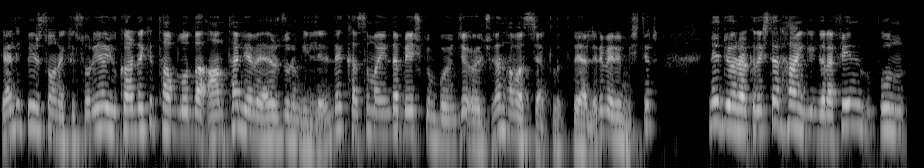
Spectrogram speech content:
Geldik bir sonraki soruya. Yukarıdaki tabloda Antalya ve Erzurum illerinde Kasım ayında 5 gün boyunca ölçülen hava sıcaklık değerleri verilmiştir. Ne diyor arkadaşlar? Hangi grafiğin bu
